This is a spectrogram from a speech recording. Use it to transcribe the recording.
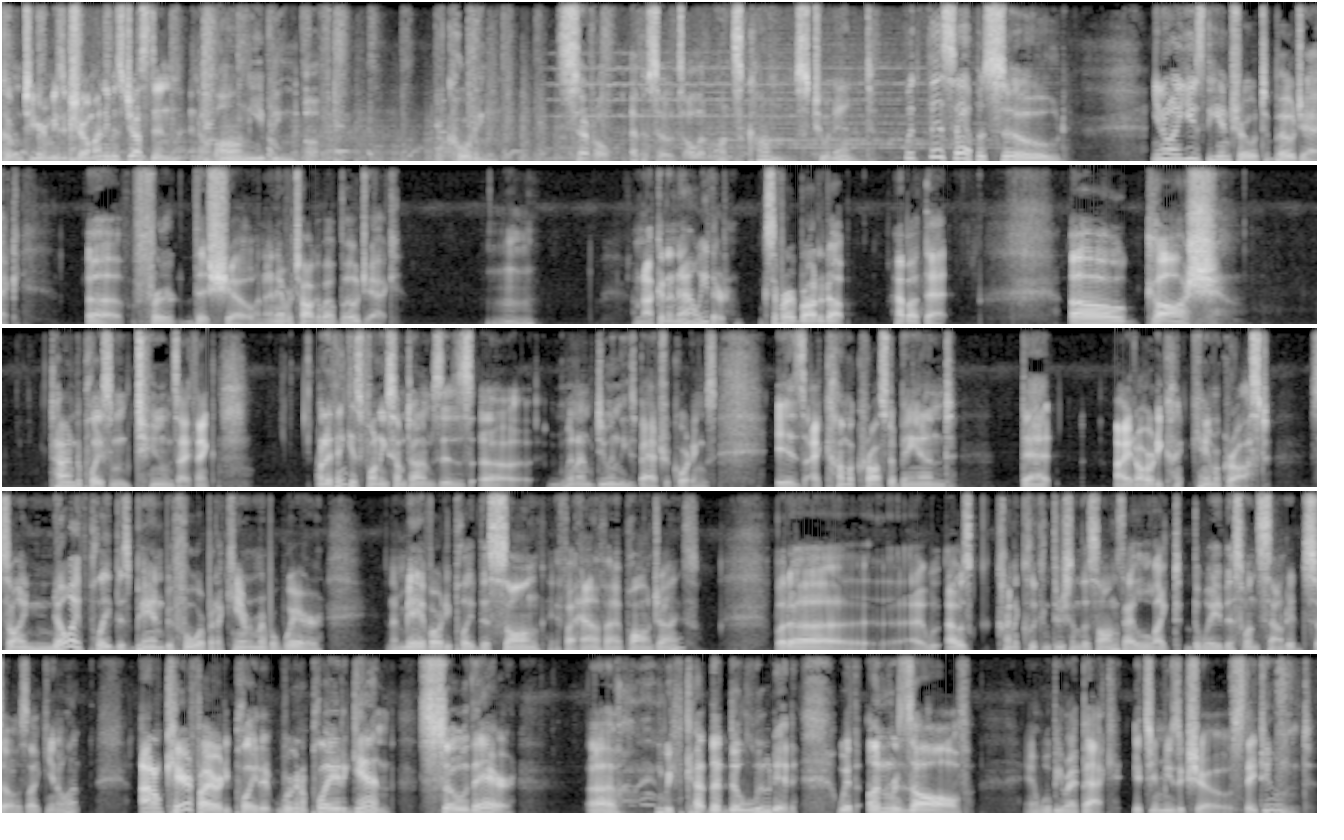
welcome to your music show. My name is Justin, and a long evening of recording several episodes all at once comes to an end with this episode. You know, I used the intro to BoJack uh, for this show, and I never talk about BoJack. Mm. I'm not going to now either, except for I brought it up. How about that? Oh, gosh. Time to play some tunes, I think. What I think is funny sometimes is uh, when I'm doing these batch recordings, is I come across a band that I had already came across. So I know I've played this band before, but I can't remember where. And I may have already played this song. If I have, I apologize. But uh, I, w- I was kind of clicking through some of the songs. I liked the way this one sounded. So I was like, you know what? I don't care if I already played it. We're going to play it again. So there. Uh, we've got the diluted with Unresolve. And we'll be right back. It's your music show. Stay tuned.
